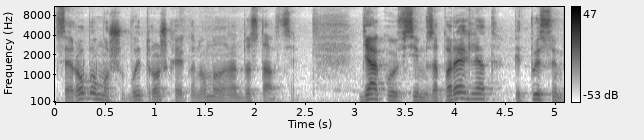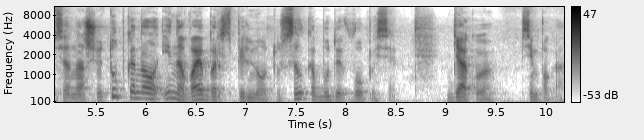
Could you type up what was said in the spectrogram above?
це робимо, щоб ви трошки економили на доставці. Дякую всім за перегляд. Підписуємося на наш YouTube канал і на Viber спільноту. Ссылка буде в описі. Дякую, всім пока.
